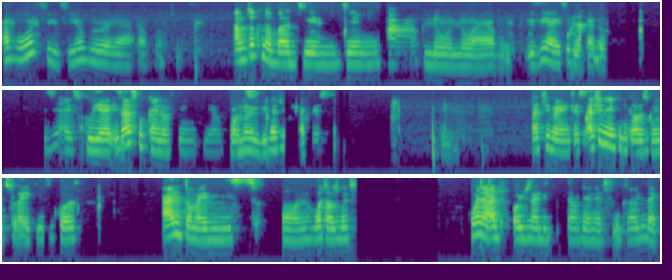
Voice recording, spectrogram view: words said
I've watched it. Young yeah, I've watched it. I'm talking about DME. DME. No, no, I haven't. Is it high school kind of? Is it high school? Yeah, it's high school kind of thing. Yeah, but not really- it's actually I- interesting. thing? Actually, very interesting. I actually didn't think I was going to like it because I had it on my list on what I was going to. When I had originally downloaded Netflix, I already like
